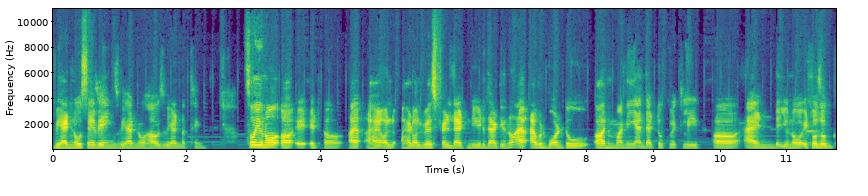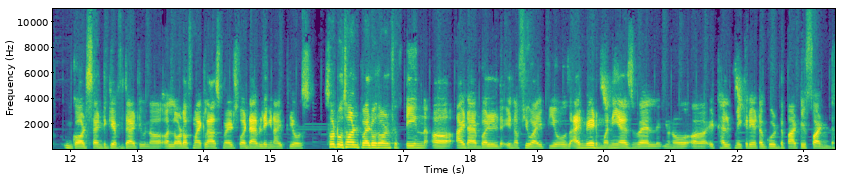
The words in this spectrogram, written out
We had no savings, we had no house, we had nothing so you know uh, it, it uh, I, I, I had always felt that need that you know I, I would want to earn money and that too quickly. Uh, and you know it was a god sent gift that you know a lot of my classmates were dabbling in ipos so 2012 2015 uh, i dabbled in a few ipos i made money as well you know uh, it helped me create a good party fund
